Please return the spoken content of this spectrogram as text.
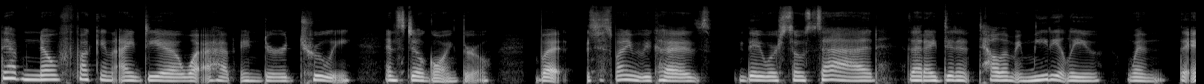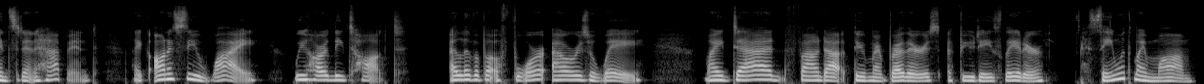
They have no fucking idea what I have endured truly and still going through. But it's just funny because they were so sad that I didn't tell them immediately when the incident happened. Like, honestly, why? We hardly talked. I live about four hours away. My dad found out through my brothers a few days later. Same with my mom.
